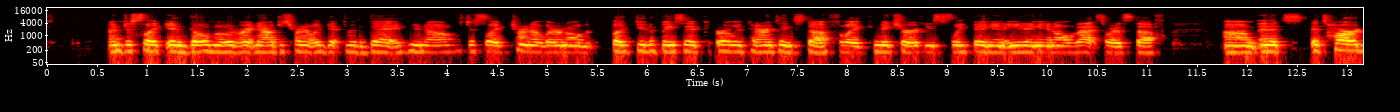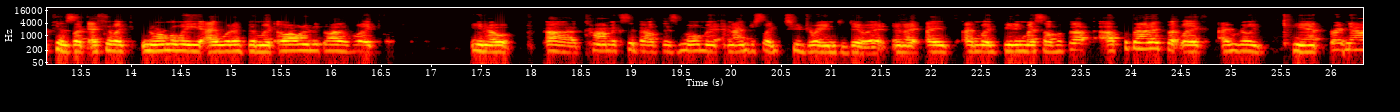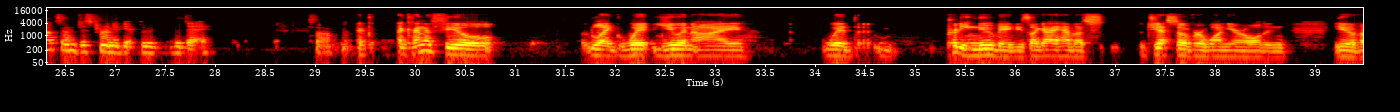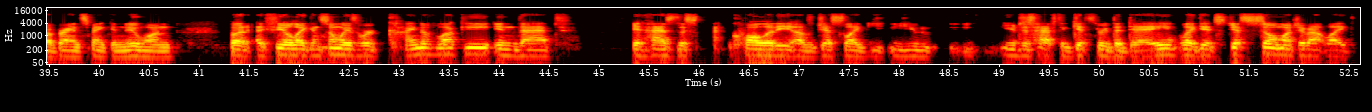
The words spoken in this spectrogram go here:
I'm just like in go mode right now, just trying to like get through the day, you know, just like trying to learn all the, like do the basic early parenting stuff, like make sure he's sleeping and eating and all that sort of stuff. Um, and it's, it's hard because like, I feel like normally I would have been like, oh, I want to make a lot of like, you know, uh, comics about this moment and I'm just like too drained to do it. And I, I, I'm like beating myself about, up about it, but like, I really can't right now because I'm just trying to get through the day. So. I, I kind of feel like with you and I, with pretty new babies, like I have a just over one year old and you have a brand spanking new one. But I feel like in some ways we're kind of lucky in that it has this quality of just like you, you just have to get through the day. Like it's just so much about like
